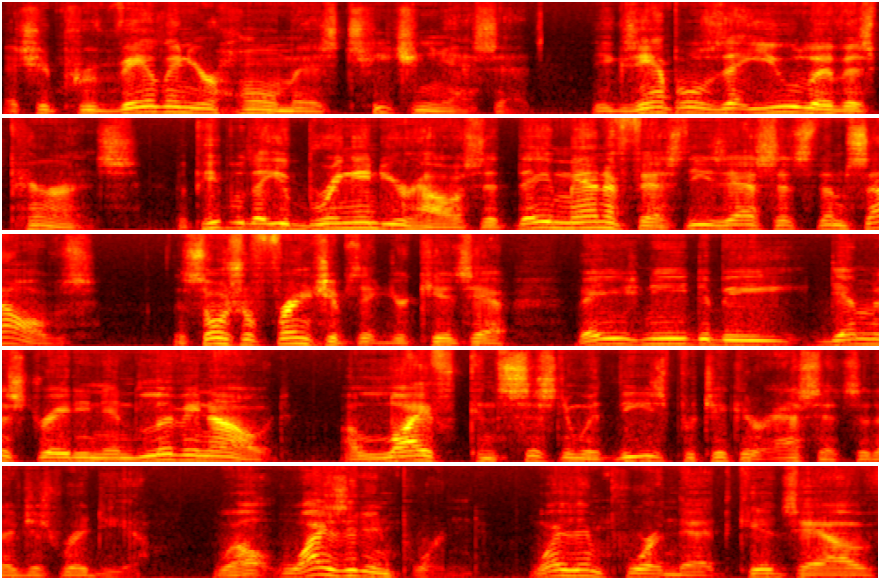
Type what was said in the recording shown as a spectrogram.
that should prevail in your home as teaching assets. The examples that you live as parents, the people that you bring into your house, that they manifest these assets themselves. The social friendships that your kids have, they need to be demonstrating and living out a life consistent with these particular assets that I've just read to you. Well, why is it important? Why is it important that kids have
